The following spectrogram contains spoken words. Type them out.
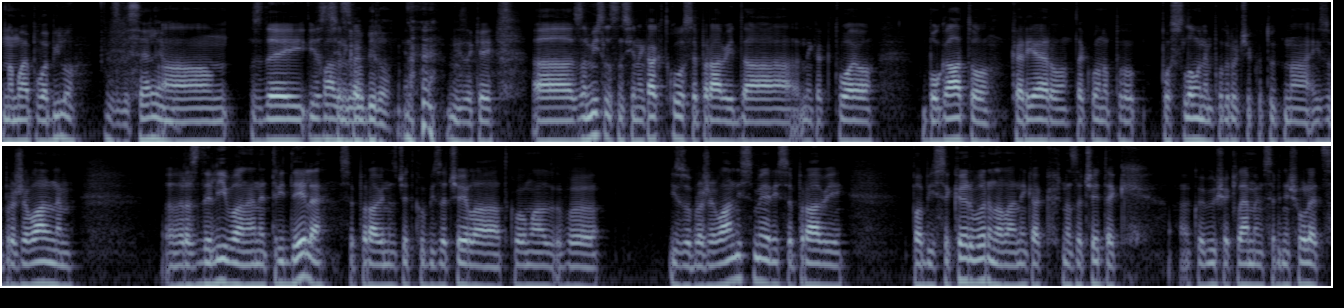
na moje povabilo. Z veseljem. Um, zdaj, jaz Hvala sem za nekako vabilo. Ni za kaj. Uh, zamislil sem si nekako tako, se pravi, da nekako tvojo bogato kariero, tako na po, poslovnem področju, kot tudi na izobraževalnem, uh, razdeliva na ene tri dele. Se pravi, na začetku bi začela tako malo v izobraževalni smeri, se pravi, pa bi se kar vrnila nekako na začetek, uh, ko je bil še Klemen srednješolec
